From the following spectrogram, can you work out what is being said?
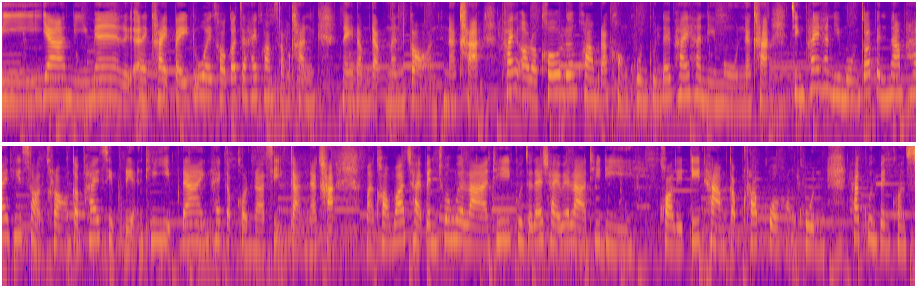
มีญาติมีแม่ หรืออะไรใครไปด้วยเขาก็จะให้ความสำคัญในลำดับนั้นก่อนนะคะไพ่ oracle เรื่องความรักของคุณคุณได้ไพ่ฮันนีมูนนะคะจริงไพ่ฮันนีมูนก็เป็นหน้าไพ่ที่สอดคล้องกับไพ่สิบเหรียญที่หยิบได้ให้กับคนราศีกันย์นะคะ หมายความว่าใช้เป็นช่วงเวลาที่คุณจะได้ใช้เวลาที่ดี quality time กับครอบครัวของคุณ ถ้าคุณเป็นคนโส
